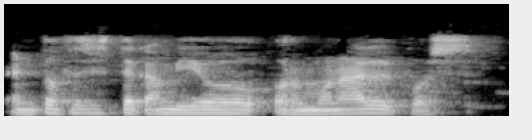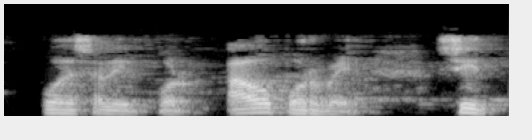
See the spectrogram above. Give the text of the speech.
Entonces este cambio hormonal pues puede salir por A o por B. Si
